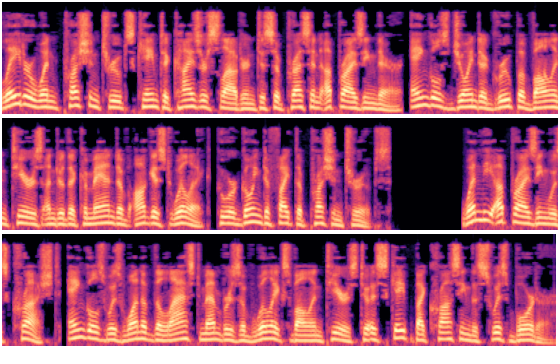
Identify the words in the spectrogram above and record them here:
Later when Prussian troops came to Kaiserslautern to suppress an uprising there, Engels joined a group of volunteers under the command of August Willich, who were going to fight the Prussian troops. When the uprising was crushed, Engels was one of the last members of Willich's volunteers to escape by crossing the Swiss border.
